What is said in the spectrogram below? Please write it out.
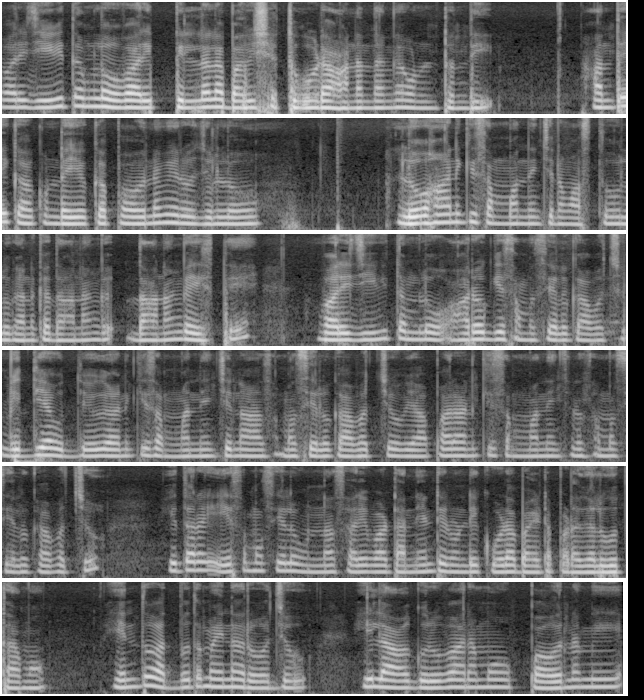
వారి జీవితంలో వారి పిల్లల భవిష్యత్తు కూడా ఆనందంగా ఉంటుంది. అంతేకాకుండా ఈ యొక్క పౌర్ణమి రోజుల్లో లోహానికి సంబంధించిన వస్తువులు కనుక దానంగా దానంగా ఇస్తే వారి జీవితంలో ఆరోగ్య సమస్యలు కావచ్చు విద్య ఉద్యోగానికి సంబంధించిన సమస్యలు కావచ్చు వ్యాపారానికి సంబంధించిన సమస్యలు కావచ్చు ఇతర ఏ సమస్యలు ఉన్నా సరే వాటన్నింటి నుండి కూడా బయటపడగలుగుతాము. ఎంతో అద్భుతమైన రోజు. ఇలా గురువారము పౌర్ణమి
